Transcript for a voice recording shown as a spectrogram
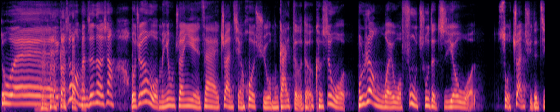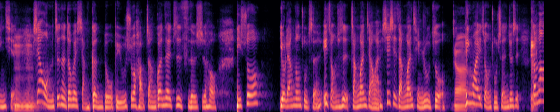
对，可是我们真的像，我觉得我们用专业在赚钱，获取我们该得的。可是我不认为我付出的只有我所赚取的金钱。嗯嗯。像我们真的都会想更多，比如说，好，长官在致辞的时候，你说。有两种主持人，一种就是长官讲完，谢谢长官，请入座。啊、另外一种主持人就是刚刚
